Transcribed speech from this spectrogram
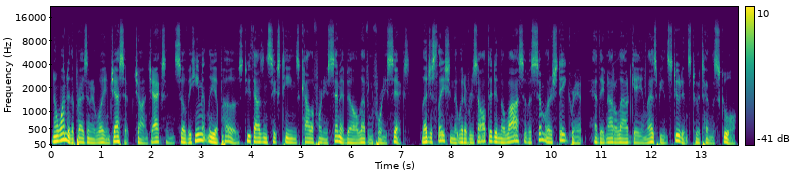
No wonder the president of William Jessup, John Jackson, so vehemently opposed 2016's California Senate Bill 1146, legislation that would have resulted in the loss of a similar state grant had they not allowed gay and lesbian students to attend the school.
